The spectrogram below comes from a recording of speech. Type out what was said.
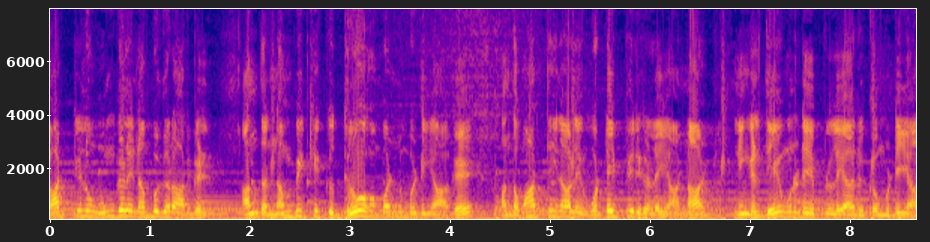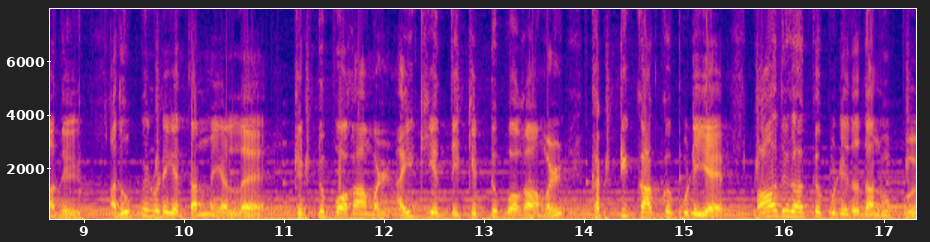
காட்டிலும் உங்களை நம்புகிறார்கள். அந்த நம்பிக்கைக்கு துரோகம் பண்ணும்படியாக அந்த வார்த்தையினாலே ஒட்டைப்பீர்களேயானால் நீங்கள் தேவனுடைய பிள்ளையா இருக்க முடியாது. அது உப்பினுடைய தன்மை அல்ல. கெட்டு போகாமல் ஐக்கியத்தை கெட்டு போகாமல் கட்டி காக்கக்கூடிய பாதுகாக்கக்கூடியது தான் உப்பு.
